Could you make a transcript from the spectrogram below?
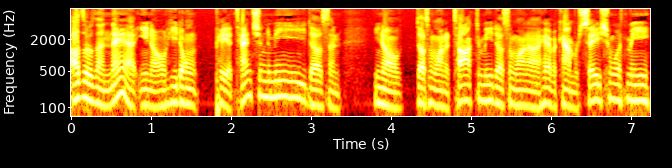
other than that, you know, he don't pay attention to me. He doesn't, you know, doesn't want to talk to me. Doesn't want to have a conversation with me.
